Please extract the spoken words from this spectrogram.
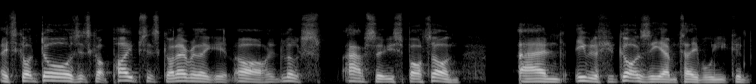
it's got doors, it's got pipes, it's got everything. It, oh, it looks absolutely spot on. And even if you've got a ZM table, you could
